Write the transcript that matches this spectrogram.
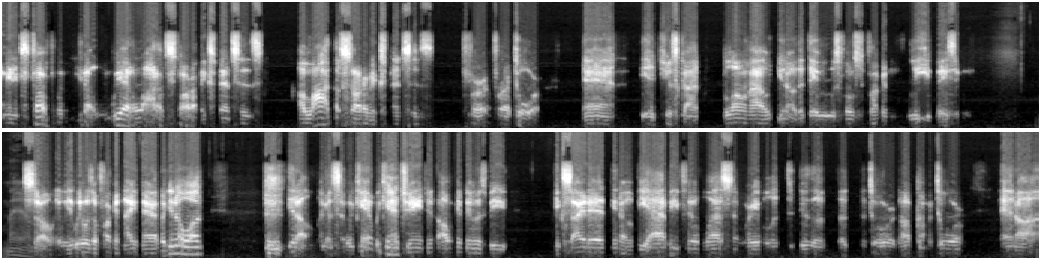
I mean, it's tough when you know we had a lot of startup expenses, a lot of startup expenses for for a tour, and it just got blown out. You know, day we were supposed to fucking leave, basically. Man. So it, it, was a fucking nightmare. But you know what? you know, like I said, we can't we can't change it. All we can do is be excited. You know, be happy, feel blessed, and we're able to, to do the, the, the tour, the upcoming tour, and uh,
